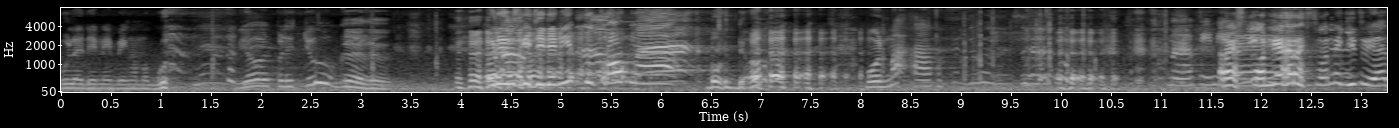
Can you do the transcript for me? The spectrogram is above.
boleh dia nebeng sama gue Yo pelit juga lu. udah habis kejadian itu trauma. Bodoh. Mohon maaf Maafin ya. responnya responnya gitu ya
